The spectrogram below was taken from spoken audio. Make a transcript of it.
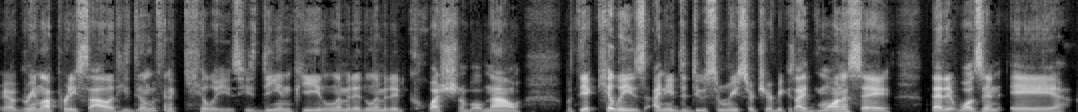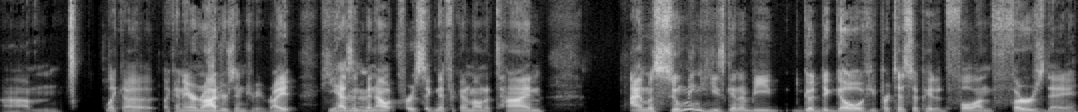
you know, Greenlaw pretty solid. He's dealing with an Achilles. He's DNP limited, limited, questionable. Now, with the Achilles, I need to do some research here because I want to say that it wasn't a um, like a like an Aaron Rodgers injury, right? He hasn't mm-hmm. been out for a significant amount of time. I'm assuming he's going to be good to go if he participated full on Thursday.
